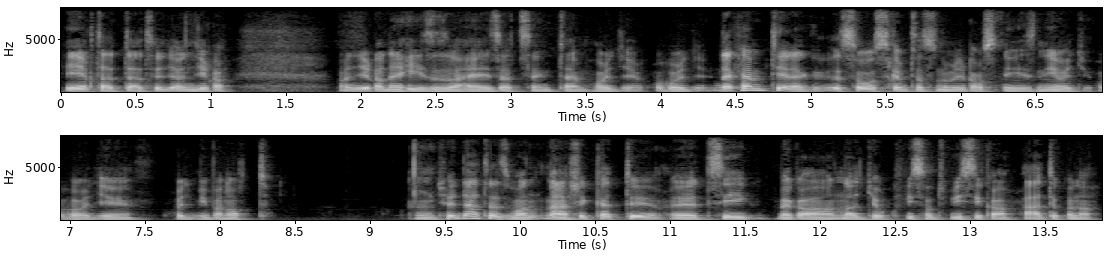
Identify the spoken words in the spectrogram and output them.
érted, tehát, hogy annyira, annyira nehéz ez a helyzet szerintem, hogy, hogy nekem tényleg szó szerint azt mondom, hogy rossz nézni, hogy, hogy, hogy mi van ott. Úgyhogy de hát ez van, másik kettő cég, meg a nagyok viszont viszik a hátukon a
